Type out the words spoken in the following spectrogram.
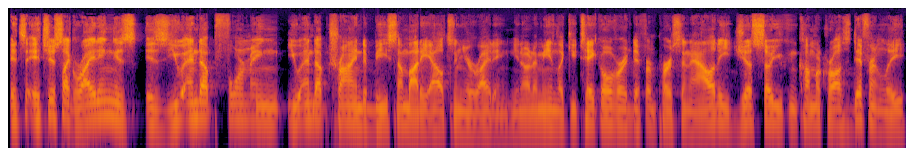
it's it's just like writing is is you end up forming you end up trying to be somebody else in your writing you know what i mean like you take over a different personality just so you can come across differently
